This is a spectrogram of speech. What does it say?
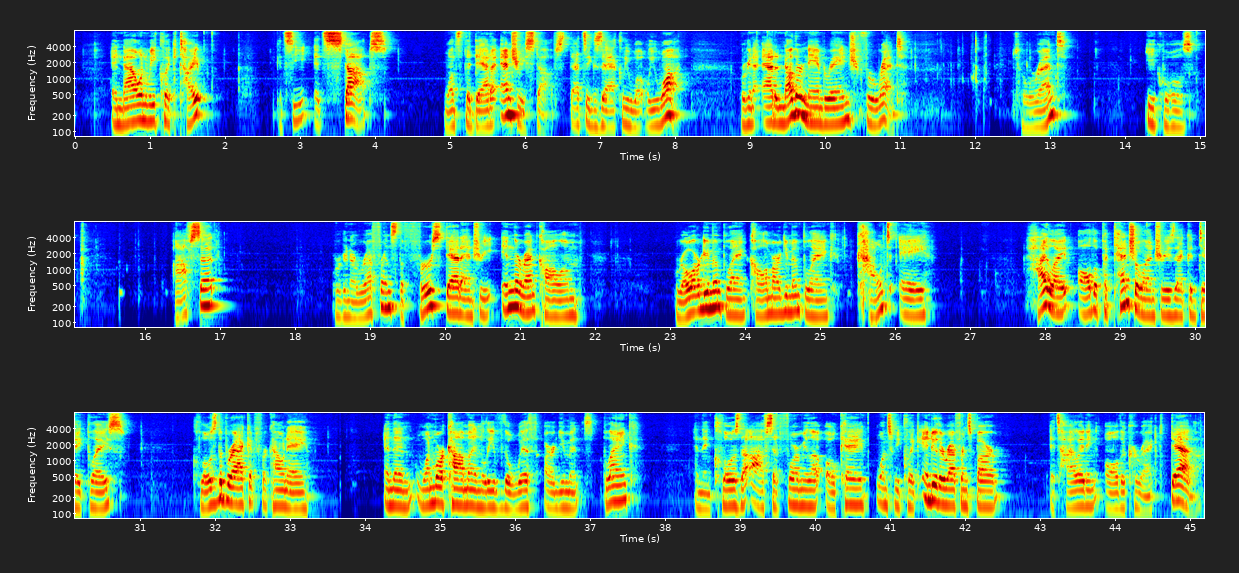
And now when we click type, you can see it stops once the data entry stops. That's exactly what we want. We're going to add another named range for rent. So rent equals offset. We're going to reference the first data entry in the rent column, row argument blank, column argument blank, count A, highlight all the potential entries that could take place, close the bracket for count A, and then one more comma and leave the width arguments blank, and then close the offset formula, okay. Once we click into the reference bar, it's highlighting all the correct data.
